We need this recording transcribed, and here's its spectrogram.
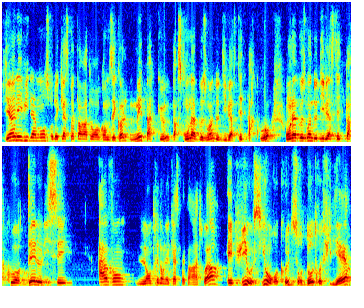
bien évidemment sur les classes préparatoires aux grandes écoles, mais pas que, parce qu'on a besoin de diversité de parcours. On a besoin de diversité de parcours dès le lycée, avant l'entrée dans les classes préparatoires, et puis aussi on recrute sur d'autres filières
